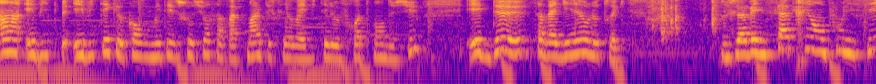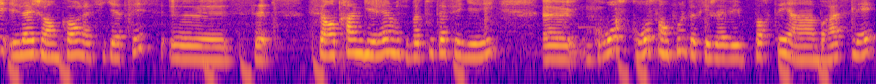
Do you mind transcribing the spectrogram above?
un, éviter que quand vous mettez les chaussures ça fasse mal puisque ça va éviter le frottement dessus et deux, ça va guérir le truc. J'avais une sacrée ampoule ici et là j'ai encore la cicatrice. Euh, c'est en train de guérir mais c'est pas tout à fait guéri. Euh, grosse grosse ampoule parce que j'avais porté un bracelet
